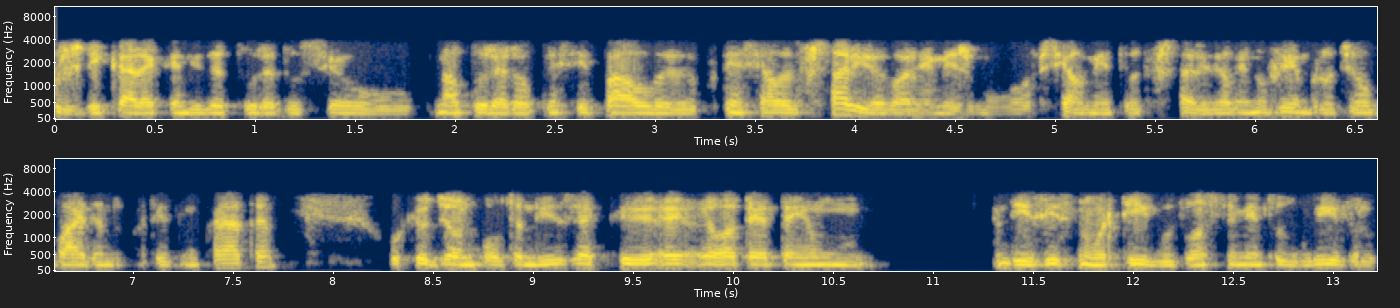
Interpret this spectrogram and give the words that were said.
prejudicar a candidatura do seu, na altura era o principal uh, potencial adversário, agora é mesmo oficialmente o adversário dele em novembro, o Joe Biden do Partido Democrata. O que o John Bolton diz é que ele até tem um, diz isso num artigo do lançamento do livro,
